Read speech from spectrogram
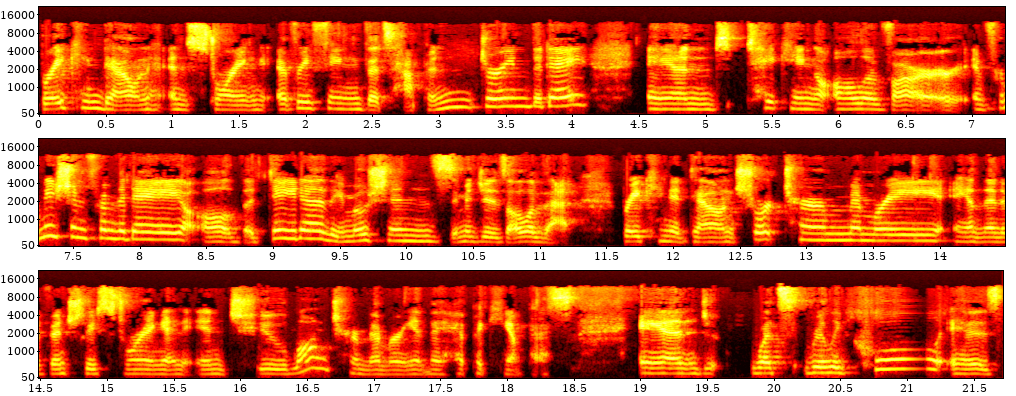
breaking down, and storing everything that's happened during the day and taking all of our information from the day, all the data, the emotions, images, all of that, breaking it down short term memory, and then eventually storing it into long term memory in the hippocampus. And what's really cool is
